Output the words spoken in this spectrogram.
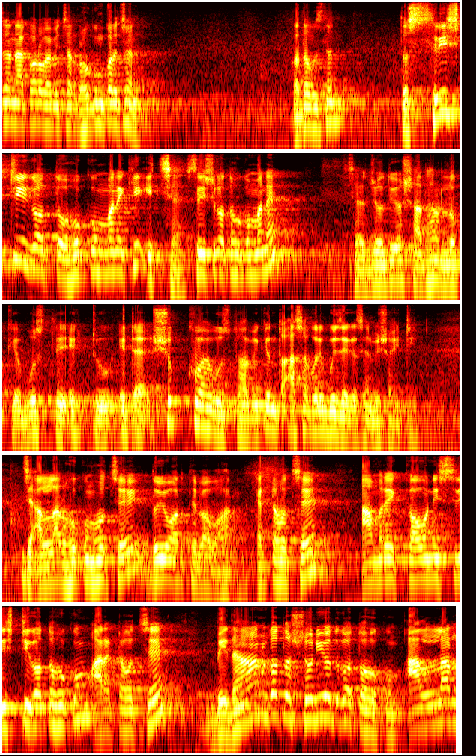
জেনা করো বা বিচার হুকুম করেছেন? কথা বুঝতেন তো সৃষ্টিগত হুকুম মানে কি? ইচ্ছা। সৃষ্টিগত হুকুম মানে যদিও সাধারণ লোককে বুঝতে একটু এটা সূক্ষ্মভাবে বুঝতে হবে, কিন্তু আশা করি বুঝে গেছেন বিষয়টি, যে আল্লাহর হুকুম হচ্ছে দুই অর্থে ব্যবহার। একটা হচ্ছে আমরে কওনি সৃষ্টিগত হুকুম আর একটা হচ্ছে বিধানগত শরীয়তগত হুকুম। আল্লাহর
